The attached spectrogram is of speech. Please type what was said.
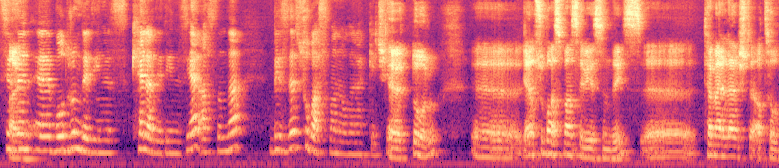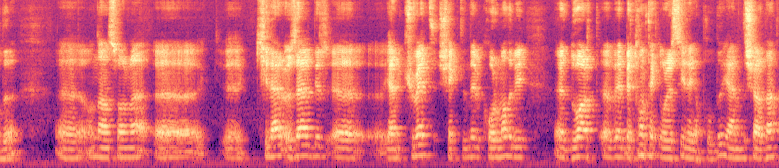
sizin Aynen. e, Bodrum dediğiniz, Kela dediğiniz yer aslında bizde su basmanı olarak geçiyor. Evet doğru. Ee, yani su basman seviyesindeyiz. Ee, temeller işte atıldı. Ondan sonra e, e, kiler özel bir e, yani küvet şeklinde bir korumalı bir e, duvar ve beton teknolojisiyle yapıldı. Yani dışarıdan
